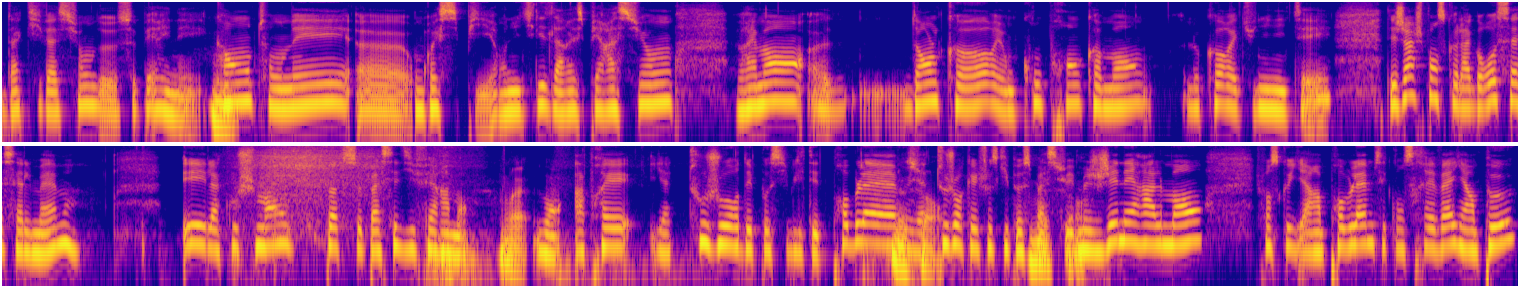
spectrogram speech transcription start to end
d'activation de ce périnée, mmh. quand on est, euh, on respire, on utilise la respiration vraiment dans le corps et on comprend comment le corps est une unité. Déjà, je pense que la grossesse elle-même et l'accouchement peuvent se passer différemment. Bon, après, il y a toujours des possibilités de problèmes, il y a toujours quelque chose qui peut se passer. Mais généralement, je pense qu'il y a un problème, c'est qu'on se réveille un peu.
